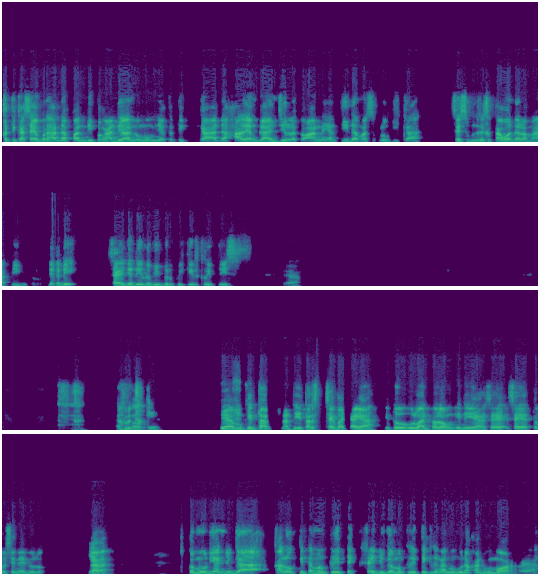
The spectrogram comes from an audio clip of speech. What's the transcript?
ketika saya berhadapan di pengadilan umumnya ketika ada hal yang ganjil atau aneh yang tidak masuk logika, saya sebenarnya ketawa dalam hati gitu. Jadi saya jadi lebih berpikir kritis, ya. Oke. Okay. Ya mungkin tar, nanti tar saya baca ya. Itu Ulwan tolong ini ya, saya saya terusinnya dulu. Iya, nah, ya, Pak. Kemudian juga kalau kita mengkritik, saya juga mengkritik dengan menggunakan humor ya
